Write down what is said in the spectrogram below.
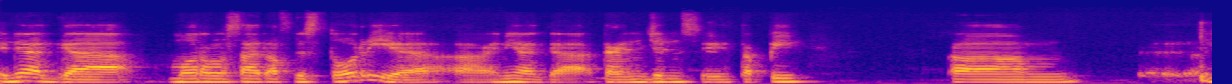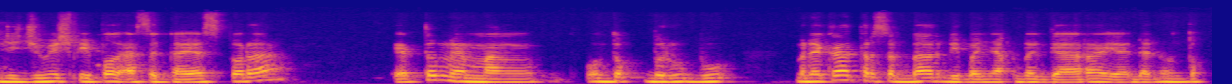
ini agak moral side of the story ya. Uh, ini agak tangent sih tapi um, the Jewish people as a diaspora itu memang untuk berhubung mereka tersebar di banyak negara ya dan untuk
